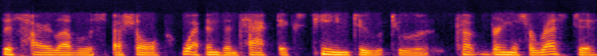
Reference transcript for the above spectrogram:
this higher level of special weapons and tactics team to to uh, bring this arrest to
